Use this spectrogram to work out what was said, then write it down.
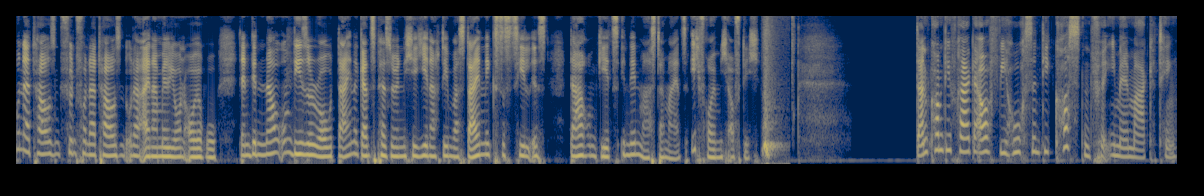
100.000, 500.000 oder einer Million Euro. Denn genau um diese Road, deine ganz persönliche, je nachdem, was dein nächstes Ziel ist, darum geht's in den Masterminds. Ich freue mich auf dich. Dann kommt die Frage auf, wie hoch sind die Kosten für E-Mail-Marketing?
